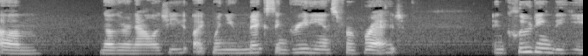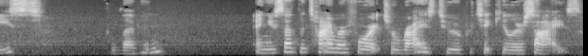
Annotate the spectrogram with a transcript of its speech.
Um, another analogy, like when you mix ingredients for bread, including the yeast, the leaven, and you set the timer for it to rise to a particular size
